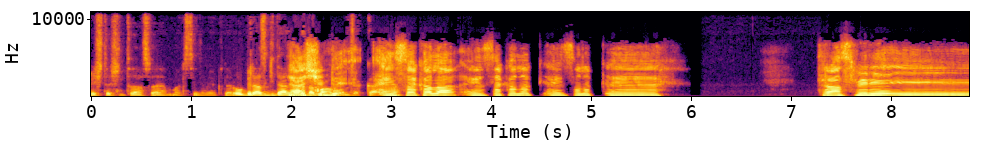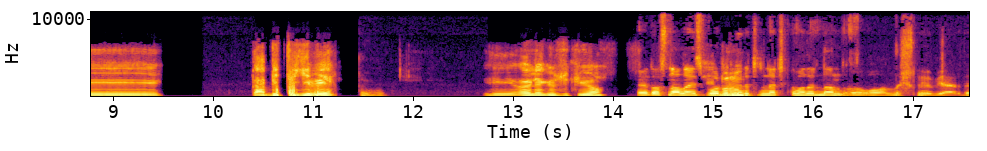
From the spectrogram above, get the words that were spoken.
Beşiktaş'ın transfer yapmak istediği mevkiler? O biraz gidenlere yani de bağlı olacak galiba. En sakala, en sakala, en salak e, transferi e, yani bitti gibi. Hı hı. E, öyle gözüküyor. Evet aslında Alliance Spor e bunun... yönetiminin açıklamalarından da o, o anlaşılıyor bir yerde.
